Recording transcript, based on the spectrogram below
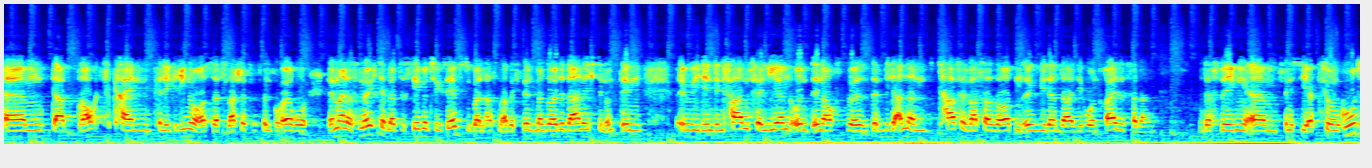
ähm, da braucht es kein Pellegrino aus der Flasche für 5 Euro. Wenn man das möchte, bleibt es dem natürlich selbst überlassen, aber ich finde, man sollte da nicht den, den, irgendwie den, den Faden verlieren und in auch für sämtliche anderen Tafelwassersorten irgendwie dann da die hohen Preise verlangen. Und deswegen ähm, finde ich die Aktion gut.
